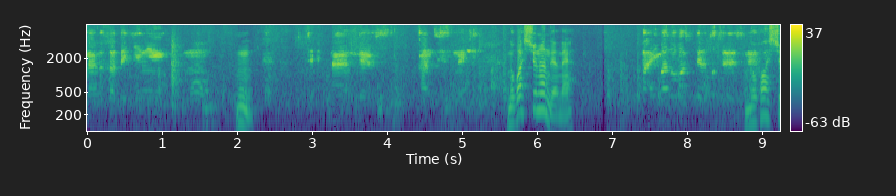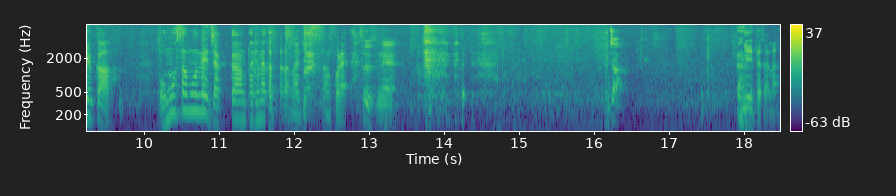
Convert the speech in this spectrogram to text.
長さ的にもう。ん。悩んでる感じですね。伸ばし中なんだよね。まあ今伸ばしてる途中ですね。伸ばし中か。重さもね若干足りなかったかなリツさんこれ。そうですね。じゃ見えたかな？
